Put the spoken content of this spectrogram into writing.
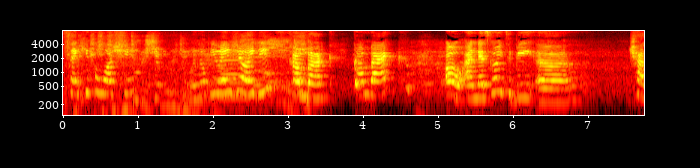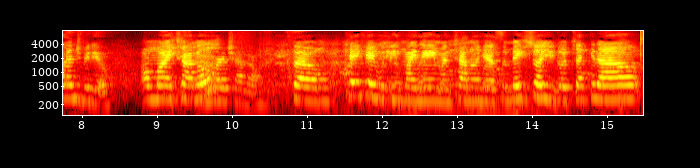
thank you for watching. We hope you enjoyed it. Come back. Come back. Oh, and there's going to be a challenge video on my channel. On her channel. So KK will leave my name and channel here. So make sure you go check it out.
